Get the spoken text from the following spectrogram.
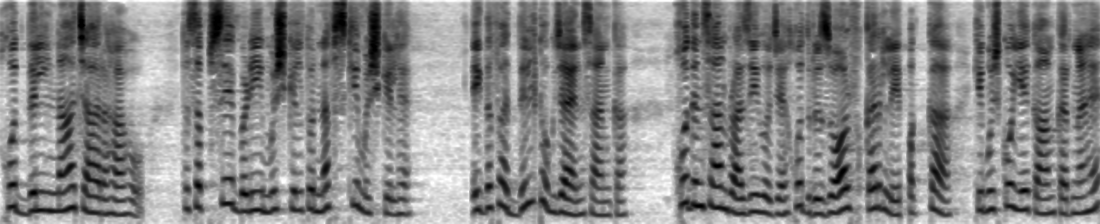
خود دل نہ چاہ رہا ہو، تو سب سے بڑی مشکل تو نفس کی مشکل ہے۔ ایک دفعہ دل ٹھک جائے انسان کا، خود انسان راضی ہو جائے، خود ریزالو کر لے پکا کہ مجھ کو یہ کام کرنا ہے۔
